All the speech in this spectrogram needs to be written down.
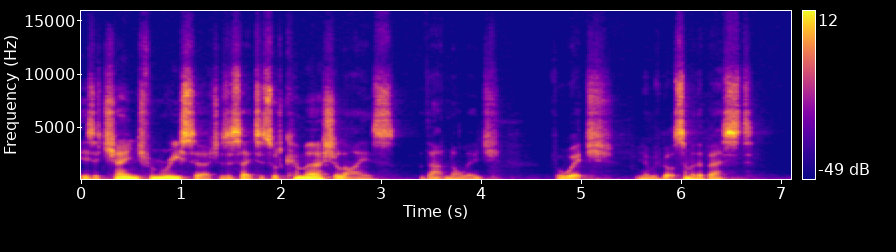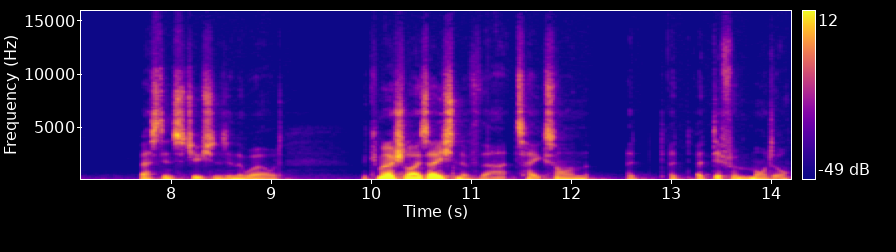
is a change from research, as I say, to sort of commercialise that knowledge, for which you know we've got some of the best best institutions in the world. The commercialisation of that takes on a, a, a different model.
